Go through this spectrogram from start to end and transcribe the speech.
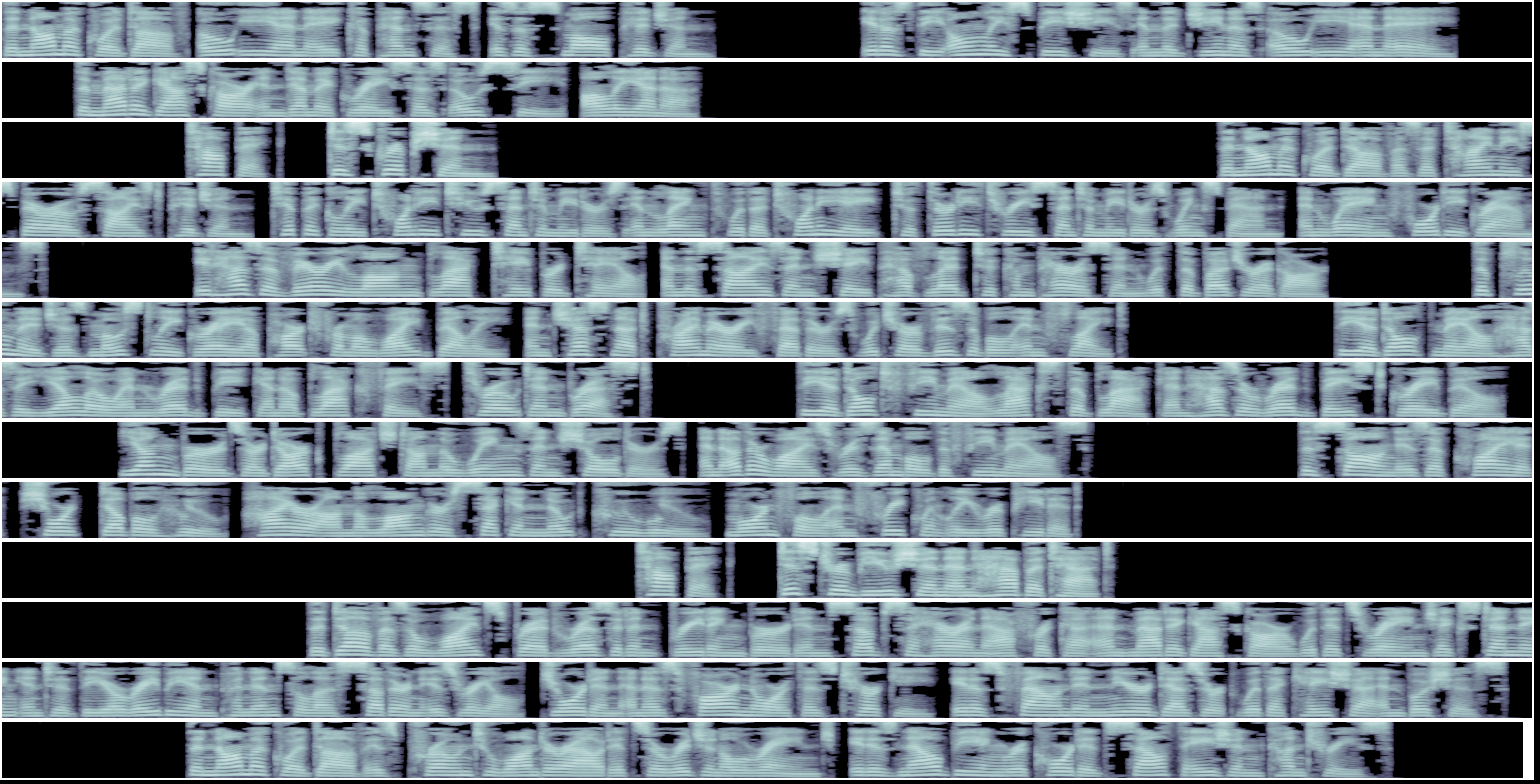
The Namaqua dove is a small pigeon. It is the only species in the genus Oena. The Madagascar endemic race is O. c. aliena. Description The Namaqua dove is a tiny sparrow-sized pigeon, typically 22 cm in length with a 28 to 33 cm wingspan, and weighing 40 grams. It has a very long black tapered tail, and the size and shape have led to comparison with the budgerigar. The plumage is mostly gray apart from a white belly, and chestnut primary feathers which are visible in flight. The adult male has a yellow and red beak and a black face, throat and breast. The adult female lacks the black and has a red-based gray bill. Young birds are dark blotched on the wings and shoulders, and otherwise resemble the females. The song is a quiet, short, double hu, higher on the longer second note ku-wu, mournful and frequently repeated. Distribution and habitat The dove is a widespread resident breeding bird in sub-Saharan Africa and Madagascar with its range extending into the Arabian Peninsula southern Israel, Jordan and as far north as Turkey. It is found in near desert with acacia and bushes. The Namaqua dove is prone to wander out its original range, it is now being recorded South Asian countries.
